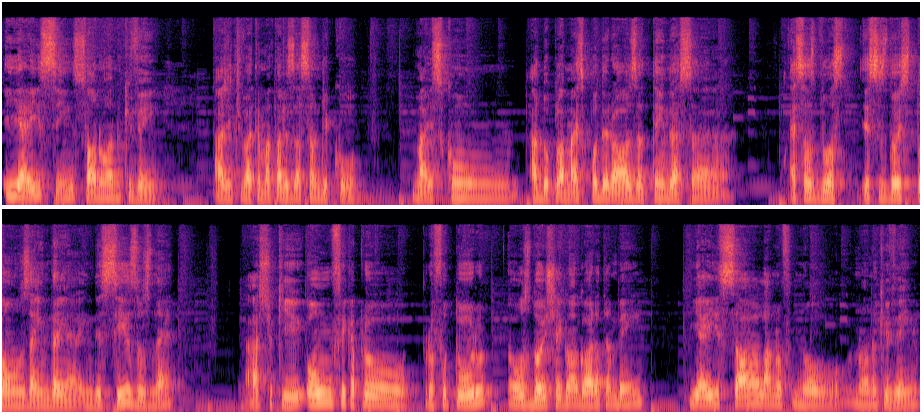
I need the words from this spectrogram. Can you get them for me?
e aí sim, só no ano que vem, a gente vai ter uma atualização de cor. Mas com a dupla mais poderosa tendo essa, essas duas, esses dois tons ainda indecisos, né? Acho que ou um fica pro, pro futuro, ou os dois chegam agora também. E aí só lá no, no, no ano que vem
